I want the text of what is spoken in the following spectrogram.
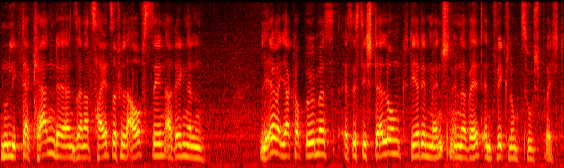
nun liegt der Kern der in seiner Zeit so viel Aufsehen erregenden Lehre Jakob Böhmes. Es ist die Stellung, die er dem Menschen in der Weltentwicklung zuspricht.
